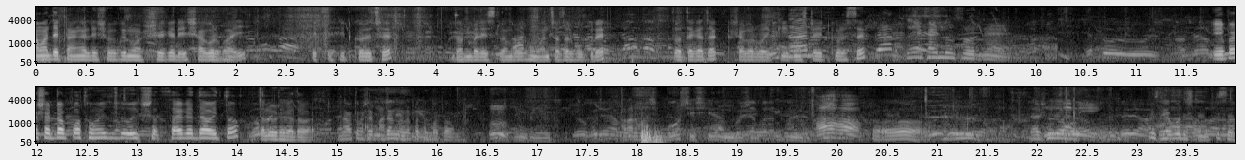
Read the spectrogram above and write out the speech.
আমাদের টাঙ্গাইলের শৌখিন মৎস্যকারী সাগর ভাই একটি হিট করেছে। ধনবাড়ি ইসলামপুর হুমান চাচার পুকুরে। তো দেখা যাক সাগর ভাই কি মাছটা হিট করেছে। এই পেশাটা প্রথমে যদি ওই সাইডে দেওয়া হইতো তাহলে উঠে গেত। না তো সে জানো না প্রথম প্রথম আবার বসে বসে শিরান বসে কি করব ও পিছিয়ে পড়িস না পিছিয়ে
